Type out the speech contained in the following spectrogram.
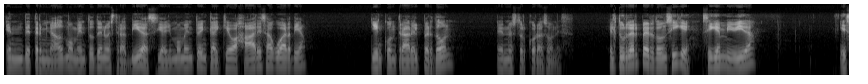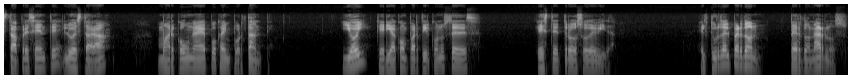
en determinados momentos de nuestras vidas y hay un momento en que hay que bajar esa guardia y encontrar el perdón en nuestros corazones. El tour del perdón sigue, sigue en mi vida, está presente, lo estará, marcó una época importante. Y hoy quería compartir con ustedes este trozo de vida. El tour del perdón, perdonarnos,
